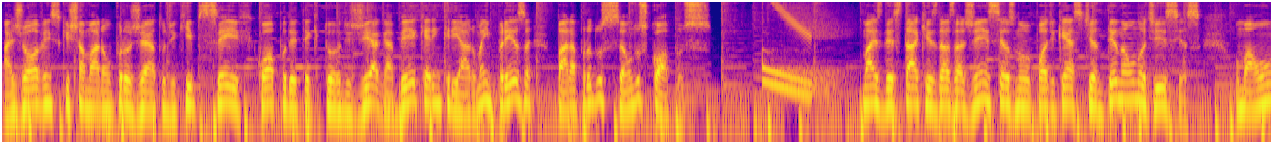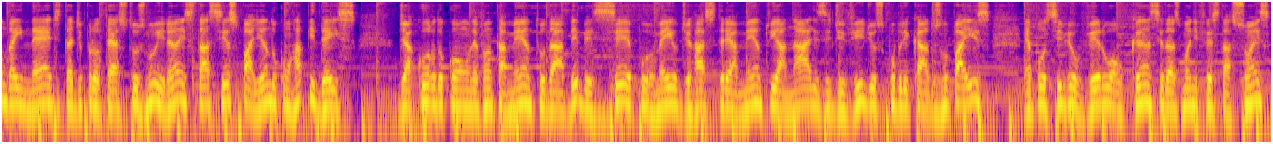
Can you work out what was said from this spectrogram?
As jovens que chamaram o projeto de Keep Safe Copo Detector de GHB querem criar uma empresa para a produção dos copos. Mais destaques das agências no podcast Antena 1 Notícias. Uma onda inédita de protestos no Irã está se espalhando com rapidez. De acordo com o um levantamento da BBC, por meio de rastreamento e análise de vídeos publicados no país, é possível ver o alcance das manifestações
